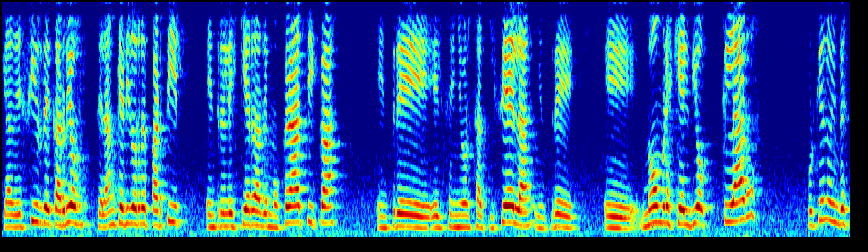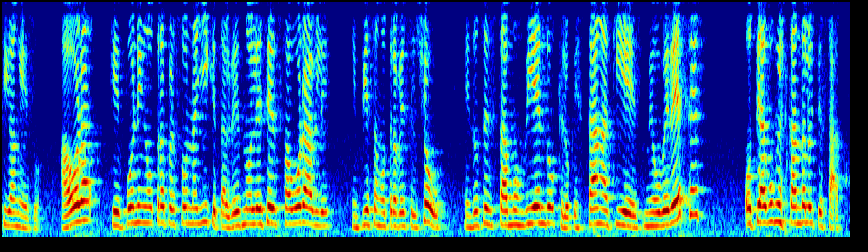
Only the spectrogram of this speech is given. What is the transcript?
que a decir de Carrión se la han querido repartir entre la izquierda democrática, entre el señor Saquicela, entre eh, nombres que él dio claros, ¿por qué no investigan eso? Ahora que ponen a otra persona allí que tal vez no les es favorable, empiezan otra vez el show. Entonces estamos viendo que lo que están aquí es, ¿me obedeces o te hago un escándalo y te saco.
